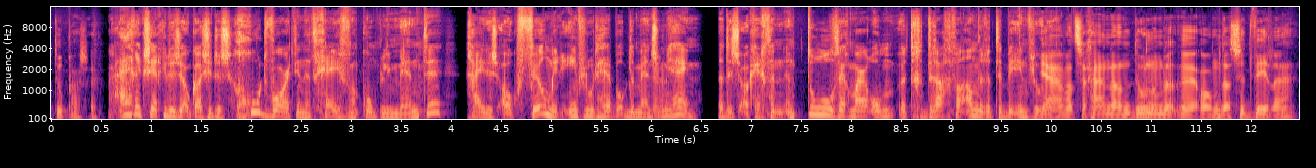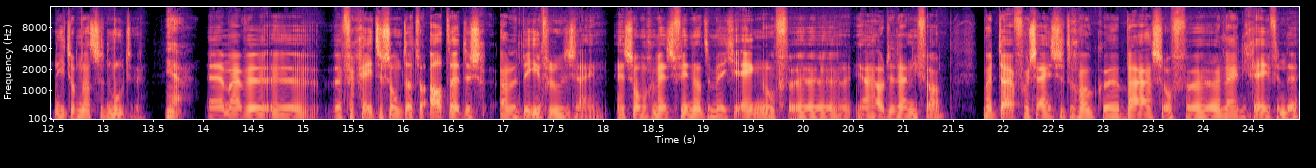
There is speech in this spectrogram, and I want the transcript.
toepassen. Maar eigenlijk zeg je dus ook, als je dus goed wordt in het geven van complimenten, ga je dus ook veel meer invloed hebben op de mensen om je heen. Dat is ook echt een, een, tool, zeg maar, om het gedrag van anderen te beïnvloeden. Ja, want ze gaan dan doen omdat, uh, omdat ze het willen, niet omdat ze het moeten. Ja. Uh, maar we, uh, we vergeten soms dat we altijd dus aan het beïnvloeden zijn. En sommige mensen vinden dat een beetje eng of ja, houden daar niet van. Maar daarvoor zijn ze toch ook baas of leidinggevende.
